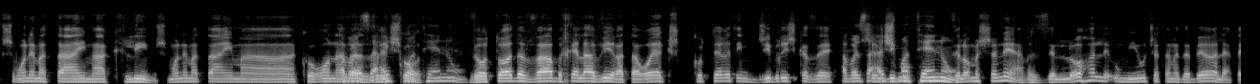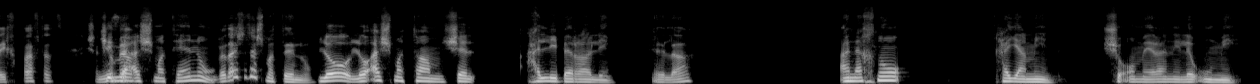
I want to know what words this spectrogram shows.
8200 האקלים, 8200 הקורונה אבל זה והזריקות. אשמתנו. ואותו הדבר בחיל האוויר, אתה רואה כותרת עם ג'יבריש כזה, אבל זה דיבור- אשמתנו. זה לא משנה, אבל זה לא הלאומיות שאתה מדבר עליה, אתה הכפפת, כי אומר, זה אשמתנו. ודאי שזה אשמתנו, לא, לא אשמתם של הליברלים. אלא, אנחנו הימין, שאומר אני לאומי,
